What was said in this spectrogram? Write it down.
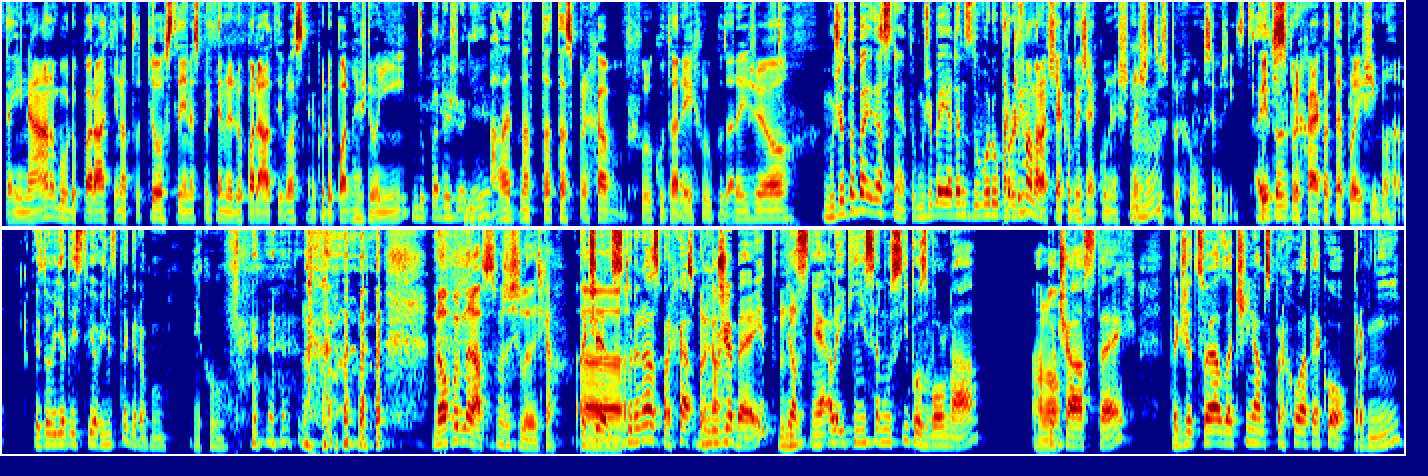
stejná, nebo dopadá ti na to tělo stejně, respektive nedopadá ty vlastně, jako dopadneš do ní. Dopadneš do ní. Ale na ta, ta sprcha chvilku tady, chvilku tady, že jo. Může to být, jasně, to může být jeden z důvodů, Taky proč... mám radši jakoby řeku, než, než mm-hmm. tu sprchu, musím říct. A je to... sprcha jako teplejší mnohem. Je to vidět i z tvého Instagramu. Děkuju. no, pojďme dál, co jsme řešili teďka. Takže uh, studená sprcha, sprcha může být, mm-hmm. jasně, ale i k ní se musí pozvolná, ano. po částech. Takže co já začínám sprchovat jako první,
